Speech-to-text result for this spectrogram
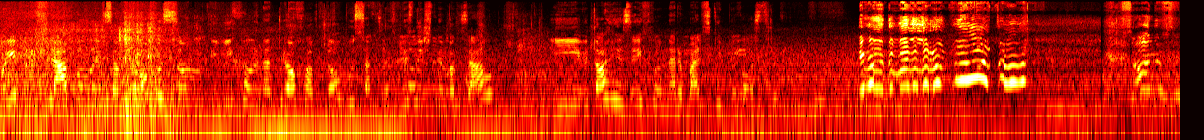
Ми пришляпали з автобусом, їхали на трьох автобусах на залізничний вокзал і в ітогі заїхали на Рибальський півострів. коли до мене на роботу! Все, не все.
